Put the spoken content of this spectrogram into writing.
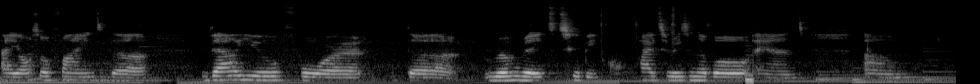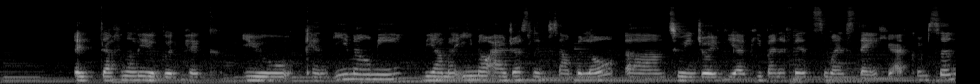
I also find the value for the room rate to be quite reasonable and um, definitely a good pick you can email me via my email address linked down below um, to enjoy VIP benefits when staying here at Crimson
